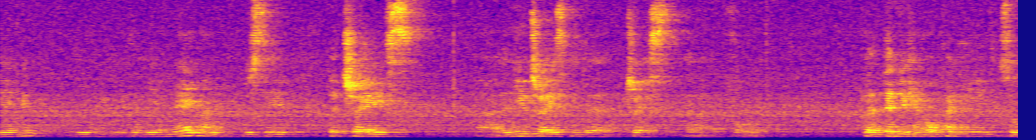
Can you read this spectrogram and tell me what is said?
name it you, with a new name, and you see the trace, uh, a new trace in the trace uh, folder. But then you can open it, so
